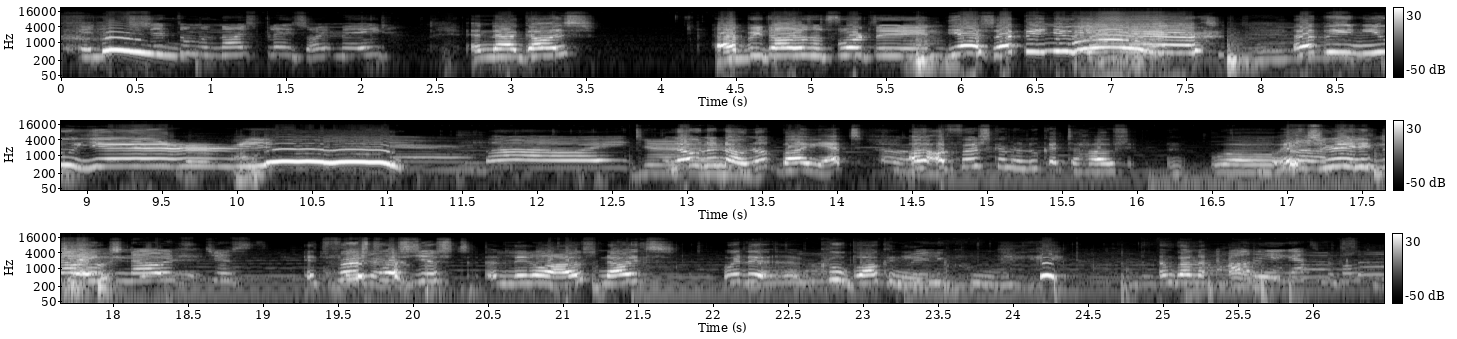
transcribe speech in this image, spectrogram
Okay, let's sit on the nice place I made. And now, guys, Happy 2014! yes, Happy New Year! Happy New Year! Yoo-hoo! Bye. No, no, no, not bye yet. Oh. I, I'm first gonna look at the house. Whoa, it's really now, changed. Now it's just It first bigger. was just a little house. Now it's with a, a cool balcony. really cool. I'm gonna. How do you get to the balcony?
